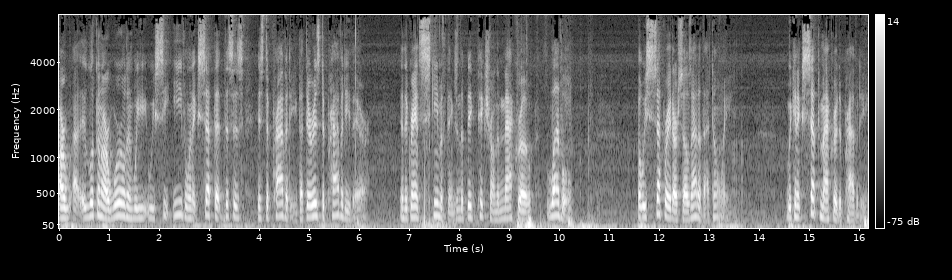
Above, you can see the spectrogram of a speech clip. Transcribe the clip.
our uh, look on our world and we, we see evil and accept that this is, is depravity, that there is depravity there in the grand scheme of things, in the big picture, on the macro level. But we separate ourselves out of that, don't we? We can accept macro depravity,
